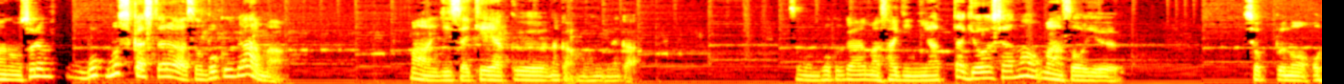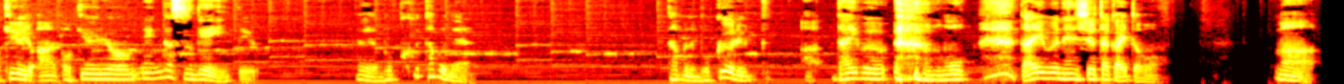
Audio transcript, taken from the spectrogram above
あの、それ、も、もしかしたら、その僕が、まあ、まあ、実際契約、なんか、もう、なんか、その僕が、まあ、詐欺にあった業者の、まあ、そういう、ショップのお給料、あ、お給料面がすげえいいっていう。だけど僕、多分ね、多分ね、僕より、あ、だいぶ もう、だいぶ年収高いと思う。まあ、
